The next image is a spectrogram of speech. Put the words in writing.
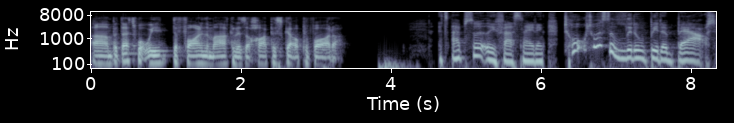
um, but that's what we define in the market as a hyperscale provider. It's absolutely fascinating. Talk to us a little bit about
